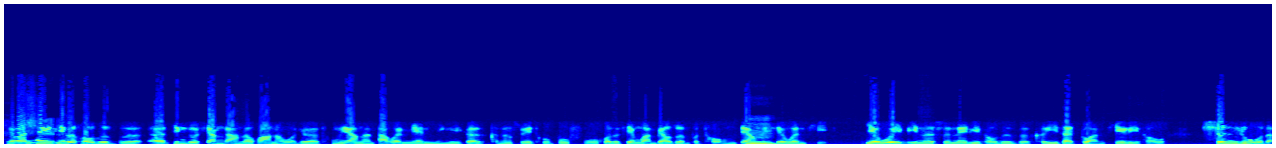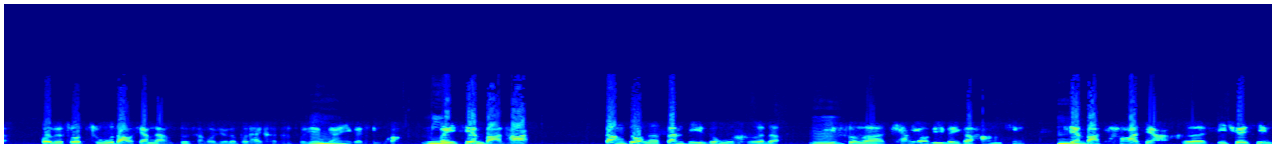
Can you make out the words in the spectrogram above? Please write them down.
另外，内地的投资者呃进入香港的话呢，我觉得同样呢，他会面临一个可能水土不服或者监管标准不同这样的一些问题，也未必呢是内地投资者可以在短期里头深入的。或者说主导香港市场，我觉得不太可能出现这样一个情况，所以先把它当做呢三地融合的一次呢强有力的一个行情，先把差价和稀缺性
